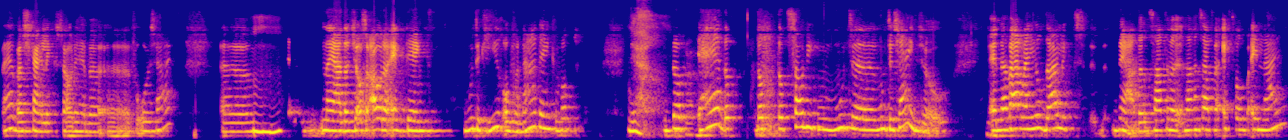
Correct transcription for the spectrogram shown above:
hè, waarschijnlijk zouden hebben uh, veroorzaakt. Um, mm-hmm. Nou ja, dat je als ouder echt denkt, moet ik hierover nadenken? Wat, ja. dat, hè, dat, dat, dat zou niet moeten, moeten zijn zo. En daar waren wij heel duidelijk, nou ja, dat zaten we, daarin zaten we echt wel op één lijn.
